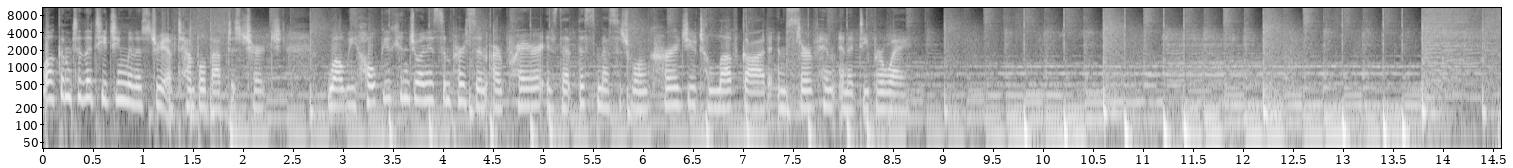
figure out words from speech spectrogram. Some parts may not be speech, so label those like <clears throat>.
Welcome to the teaching ministry of Temple Baptist Church. While we hope you can join us in person, our prayer is that this message will encourage you to love God and serve Him in a deeper way.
